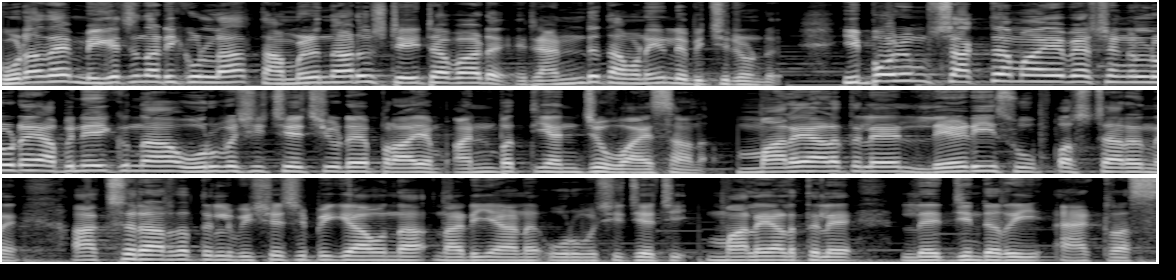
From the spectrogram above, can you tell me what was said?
കൂടാതെ മികച്ച നടിക്കുള്ള തമിഴ്നാട് സ്റ്റേറ്റ് അവാർഡ് രണ്ട് തവണയും ലഭിച്ചിട്ടുണ്ട്. ഇപ്പോഴും ശക്തമായ വേഷങ്ങളിലൂടെ അഭിനയിക്കുന്ന ഉർവശി ചേച്ചിയുടെ പ്രായം അൻപത്തിയഞ്ച് വയസ്സാണ്. മലയാളത്തിലെ ലേഡി സൂപ്പർ സ്റ്റാർ എന്ന് അക്ഷരാർത്ഥത്തിൽ വിശേഷിപ്പിക്കാവുന്ന നടിയാണ് ഉർവശി ചേച്ചി മലയാളത്തിലെ ലെജൻഡറി ആക്ട്രസ്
